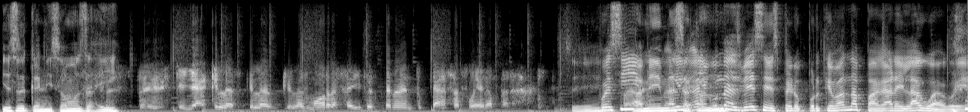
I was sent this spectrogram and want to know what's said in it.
Y eso que ni somos de ahí. Eh, que ya que las, que las que las morras ahí te esperan en tu casa afuera para. Sí. Pues sí, A mí me al- algunas veces, pero porque van a pagar el agua, güey.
